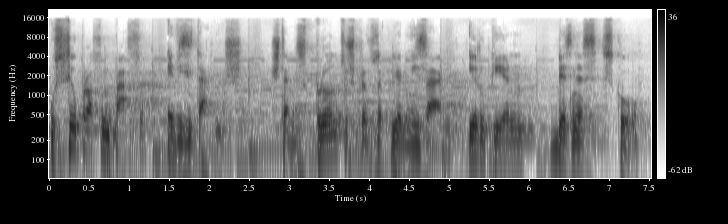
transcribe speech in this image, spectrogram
O seu próximo passo é visitar-nos. Estamos prontos para vos acolher no ISAG European Business School.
